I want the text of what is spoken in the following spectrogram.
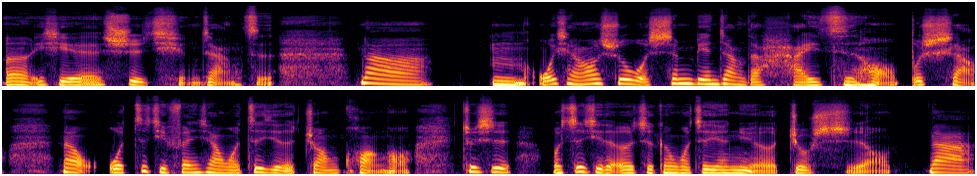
呃一些事情这样子。那嗯，我想要说，我身边这样的孩子哦不少。那我自己分享我自己的状况哦，就是我自己的儿子跟我自己的女儿就是哦。那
